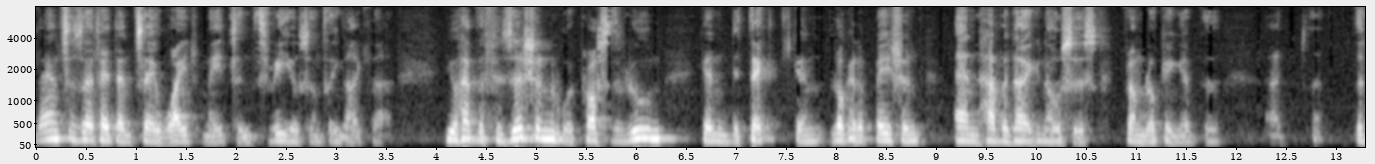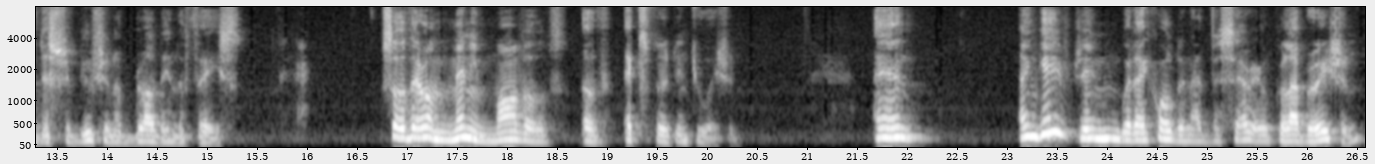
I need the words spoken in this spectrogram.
glances at it and say white mates in three or something like that. You have the physician who across the room can detect, can look at a patient and have a diagnosis from looking at the, at the distribution of blood in the face. So there are many marvels of expert intuition. And I engaged in what I called an adversarial collaboration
